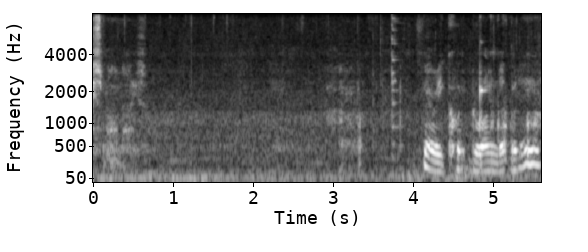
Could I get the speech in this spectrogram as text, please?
smell nice. Very quick grind up it is.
